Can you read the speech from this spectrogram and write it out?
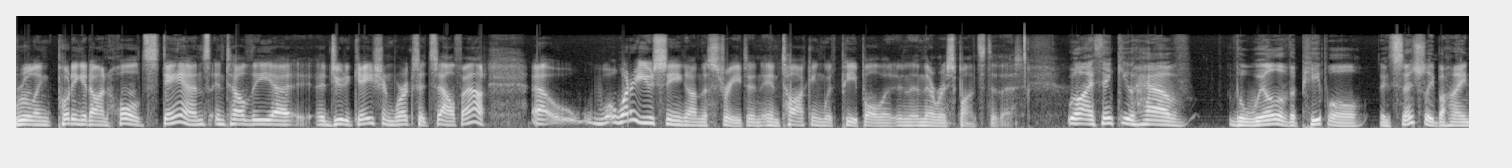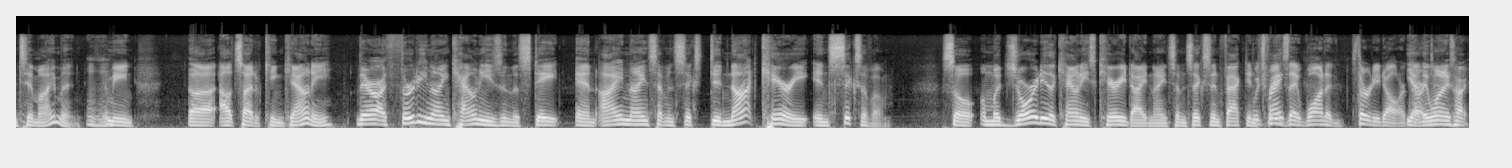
ruling putting it on hold stands until the uh, adjudication works itself out. Uh, what are you seeing on the street in, in talking with people in, their response to this? Well, I think you have the will of the people essentially behind Tim Eyman. Mm-hmm. I mean, uh, outside of King County, there are 39 counties in the state, and I 976 did not carry in six of them. So a majority of the counties carried I nine seven six. In fact, in which Frank- means they wanted thirty dollars. Yeah, they wanted hard.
